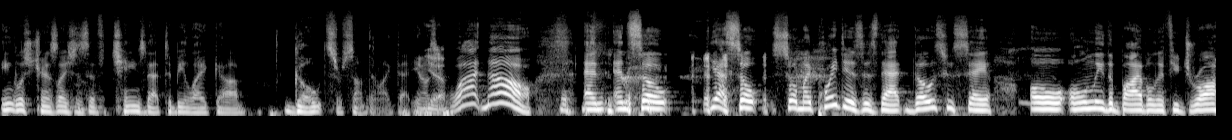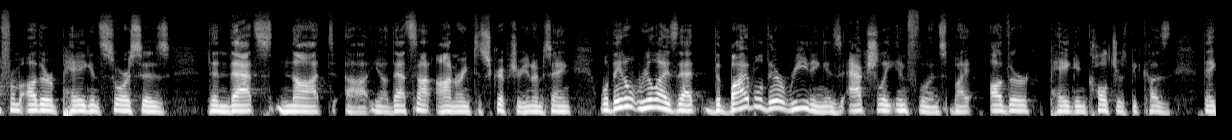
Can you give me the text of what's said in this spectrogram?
English translations have changed that to be like uh, goats or something like that. You know, yeah. like, what? No, and and so yeah, so so my point is is that those who say, oh, only the Bible, and if you draw from other pagan sources then that's not uh, you know that's not honoring to scripture you know what i'm saying well they don't realize that the bible they're reading is actually influenced by other pagan cultures because they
